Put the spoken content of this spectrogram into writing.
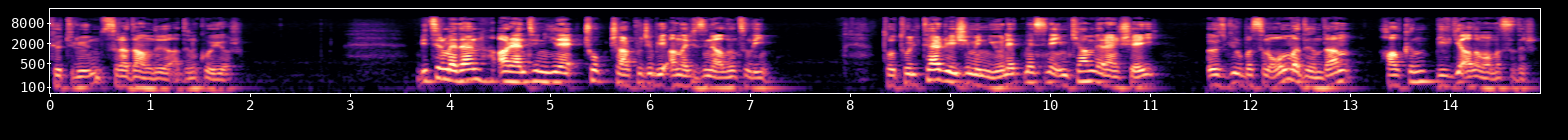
kötülüğün sıradanlığı adını koyuyor. Bitirmeden Arendt'in yine çok çarpıcı bir analizini alıntılayayım. Totaliter rejimin yönetmesine imkan veren şey özgür basın olmadığından halkın bilgi alamamasıdır.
